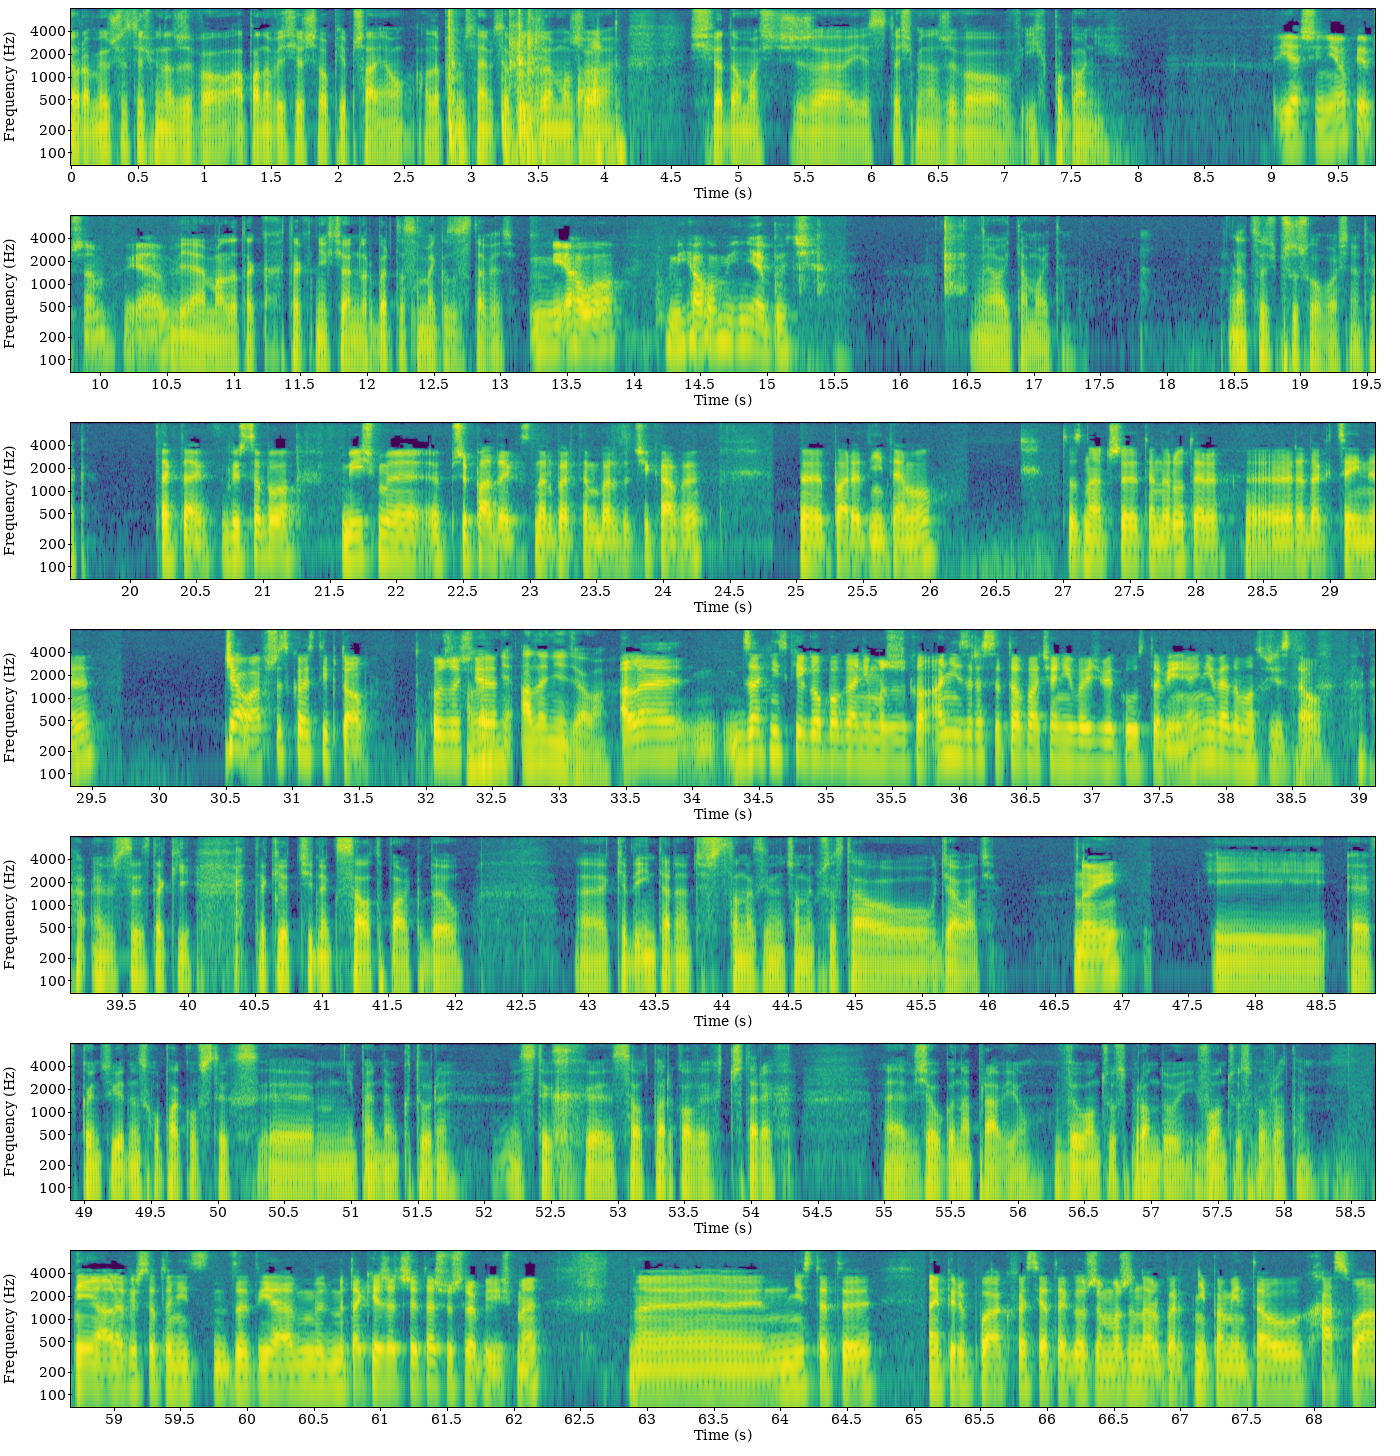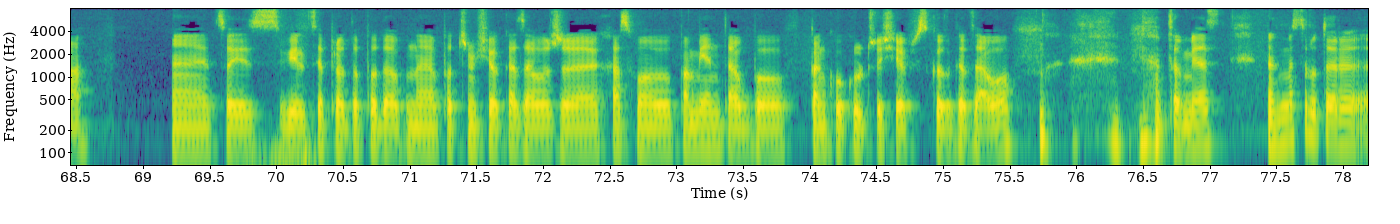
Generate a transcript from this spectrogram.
Dobra, my już jesteśmy na żywo, a panowie się jeszcze opieprzają, ale pomyślałem sobie, że może świadomość, że jesteśmy na żywo w ich pogoni. Ja się nie opieprzam. Ja... Wiem, ale tak, tak nie chciałem Norberta samego zostawiać. Miało, miało mi nie być. Oj tam, oj tam. Na coś przyszło właśnie, tak? Tak, tak. Wiesz co, bo mieliśmy przypadek z Norbertem bardzo ciekawy e, parę dni temu. To znaczy ten router e, redakcyjny działa, wszystko jest tip-top. Tylko, że się... Ale nie, ale nie działa. Ale za chińskiego Boga nie możesz go ani zresetować, ani wejść w jego ustawienia i nie wiadomo, co się stało. Wiesz, to jest taki, taki odcinek South Park był, e, kiedy internet w Stanach Zjednoczonych przestał działać. No i? I e, w końcu jeden z chłopaków z tych, e, nie pamiętam który, z tych South Parkowych czterech wziął go, naprawił, wyłączył z prądu i włączył z powrotem. Nie, ale wiesz co, to nic. To ja, my, my, takie rzeczy też już robiliśmy. E, niestety, najpierw była kwestia tego, że może Norbert nie pamiętał hasła, e, co jest wielce prawdopodobne, po czym się okazało, że hasło pamiętał, bo w pęku kluczy się wszystko zgadzało. natomiast, natomiast router e,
